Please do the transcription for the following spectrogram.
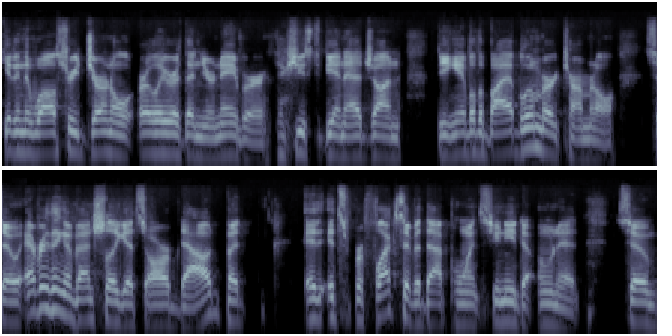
getting the Wall Street Journal earlier than your neighbor. There used to be an edge on being able to buy a Bloomberg terminal. So everything eventually gets arbed out, but it's reflexive at that point. So you need to own it. So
